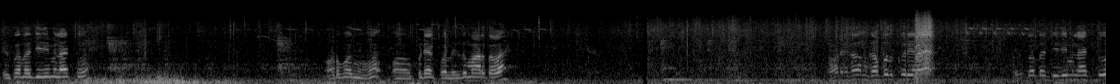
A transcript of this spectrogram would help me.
ಇದಕ್ಕೊಂದು ಹದಿನೈದು ಮೇಲೆ ಹಾಕ್ತು ನೋಡ್ಬೋದು ನೀವು. ಕುಡಿಯಕ್ಕೆ ಬರಲ್ಲ ಇದು ಮಾಡ್ತಾವ ನೋಡ್ರಿ, ಇದೊಂದು ಗಬ್ಬದ ಕುರಿನ ಇದ್ಕೊತ ಜಿಡಿ ಮೇಲೆ ಹಾಕ್ತು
